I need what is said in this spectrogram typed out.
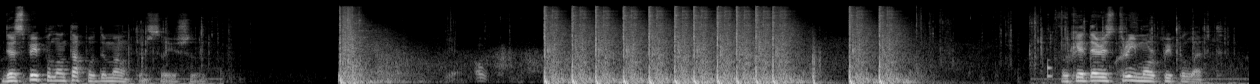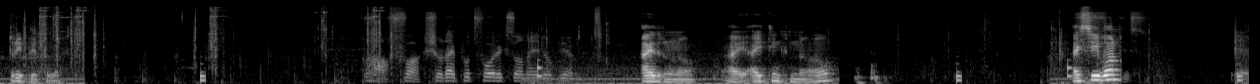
There's people on top of the mountain, so you should. Okay, there is three more people left. Three people left. oh fuck. Should I put Forex on AWM? I don't know. I I think no. I see one. Yeah.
